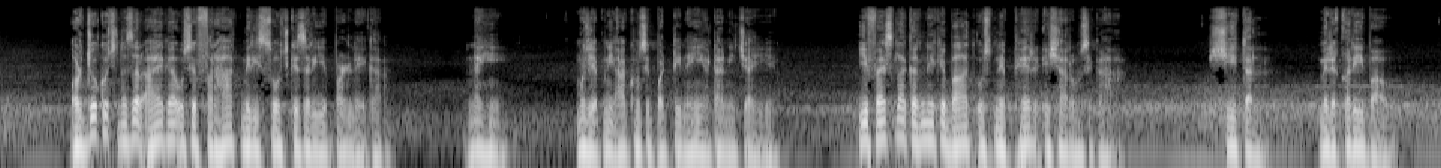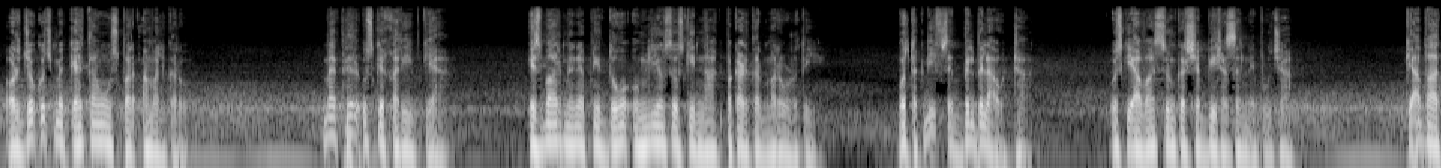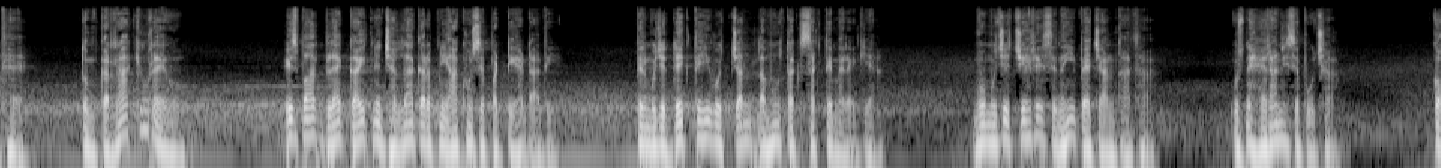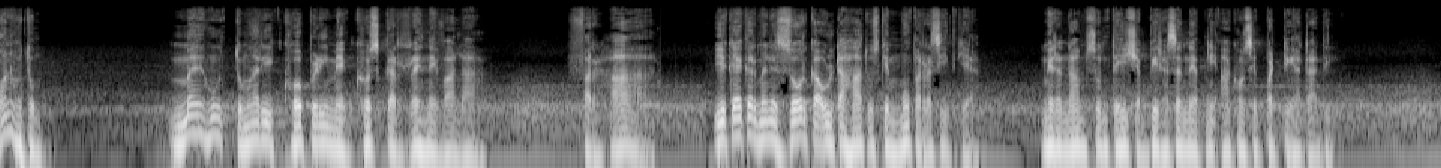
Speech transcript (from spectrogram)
اور جو کچھ نظر آئے گا، اسے فرحات میری سوچ کے ذریعے پڑھ لے گا۔ نہیں، مجھے اپنی آنکھوں سے پٹی نہیں ہٹانی چاہیے۔ یہ فیصلہ کرنے کے بعد اس نے پھر اشاروں سے کہا، شیتل، میرے قریب آؤ، اور جو کچھ میں کہتا ہوں اس پر عمل کرو۔ میں پھر اس کے قریب گیا۔ اس بار میں نے اپنی دو انگلیوں سے اس کی ناک پکڑ کر مروڑ دی۔ وہ تکلیف سے بل بلا اٹھا۔ اس کی آواز سن کر شبیر حسن نے پوچھا، کیا بات ہے؟ تم کر رہا کیوں رہے ہو؟ اس بار بلیک گائٹ نے جھلا کر اپنی آنکھوں سے پٹی ہٹا دی۔ پھر مجھے دیکھتے ہی وہ چند لمحوں تک سکتے میں رہ گیا۔ وہ مجھے چہرے سے نہیں پہچانتا تھا۔ اس نے حیرانی سے پوچھا، کون ہو تم؟ میں ہوں تمہاری کھوپڑی میں گھس کر رہنے والا فرحاد یہ کہہ کر میں نے زور کا الٹا ہاتھ اس کے منہ پر رسید کیا۔ میرا نام سنتے ہی شبیر حسن نے اپنی آنکھوں سے پٹی ہٹا دی۔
